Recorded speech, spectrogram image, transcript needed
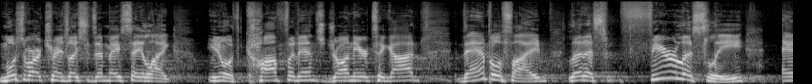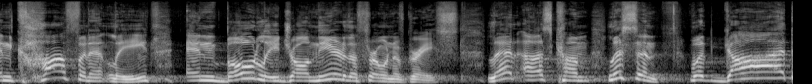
most of our translations it may say like you know, with confidence, draw near to God. The Amplified, let us fearlessly and confidently and boldly draw near to the throne of grace. Let us come. Listen, what God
